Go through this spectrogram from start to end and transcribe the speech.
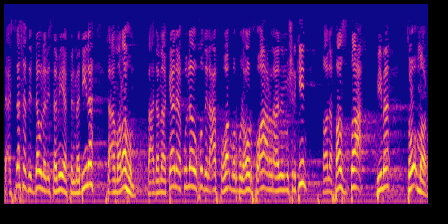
تأسست الدولة الإسلامية في المدينة فأمرهم بعدما كان يقول له خذ العفو وأمر بالعرف وأعرض عن المشركين قال فاصدع بما تؤمر.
